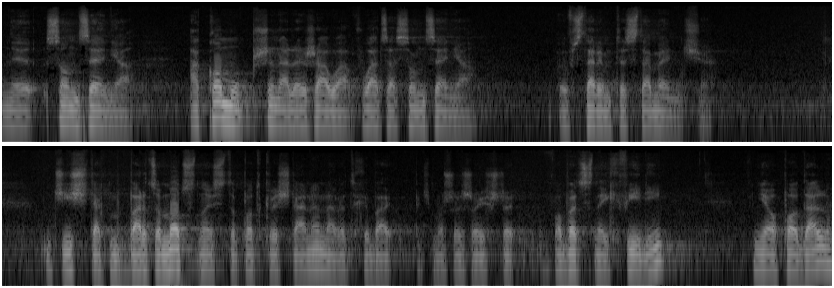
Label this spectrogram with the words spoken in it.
e, sądzenia. A komu przynależała władza sądzenia w Starym Testamencie? Dziś tak bardzo mocno jest to podkreślane, nawet chyba być może, że jeszcze w obecnej chwili nieopodal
